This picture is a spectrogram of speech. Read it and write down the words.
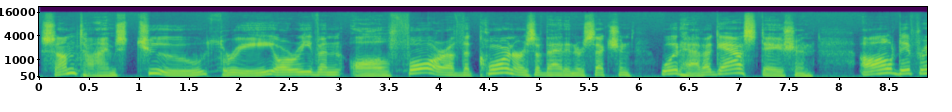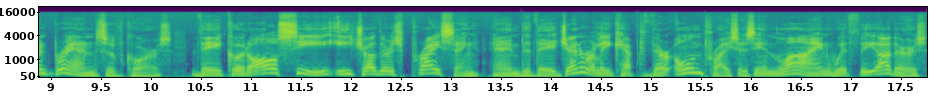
Sometimes two, three, or even all four of the corners of that intersection would have a gas station. All different brands, of course. They could all see each other's pricing, and they generally kept their own prices in line with the others.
